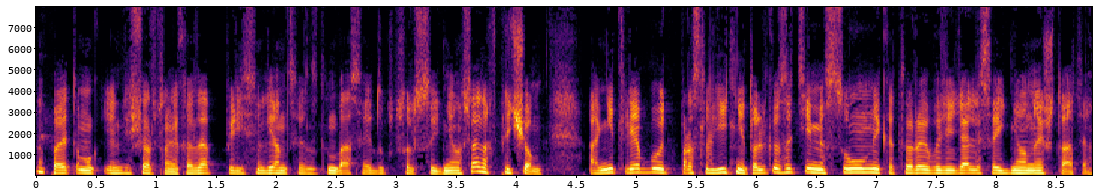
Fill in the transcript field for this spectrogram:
Ну, поэтому, еще раз говорю, когда переселенцы из Донбасса идут в Соединенных Штатах, причем они требуют проследить не только за теми суммами, которые выделяли Соединенные Штаты,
